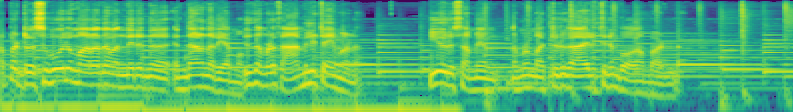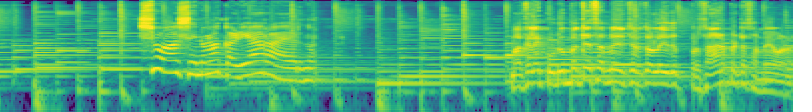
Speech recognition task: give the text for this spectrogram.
അപ്പൊ ഡ്രസ് പോലും മാറാതെ വന്നിരുന്ന് എന്താണെന്ന് അറിയാമോ ഇത് നമ്മുടെ ഫാമിലി ടൈമാണ് ഈ ഒരു സമയം നമ്മൾ മറ്റൊരു കാര്യത്തിനും പോകാൻ പാടില്ല. ആ സിനിമ കഴിയാറായിരുന്നു. മക്കളെ കുടുംബത്തെ സംബന്ധിച്ചിടത്തോളം ഇത് പ്രധാനപ്പെട്ട സമയമാണ്.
